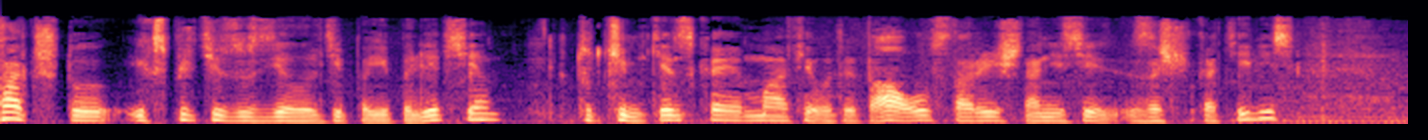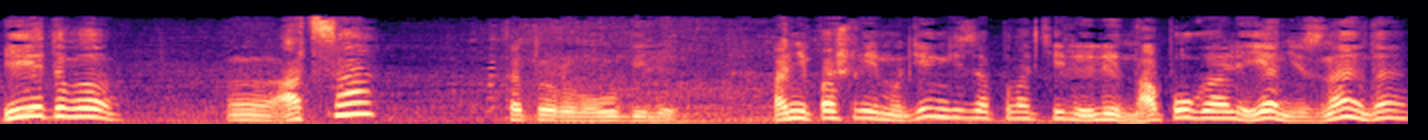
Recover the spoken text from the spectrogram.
факт, что экспертизу сделали типа эпилепсия, тут чемкенская мафия, вот это аул старейшина, они все защекотились. И этого э, отца, которого убили, они пошли ему деньги заплатили или напугали, я не знаю, да.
